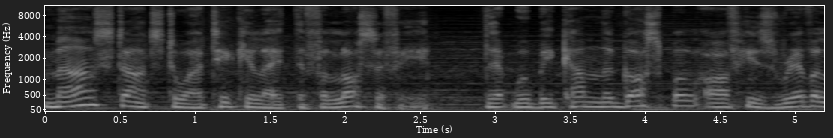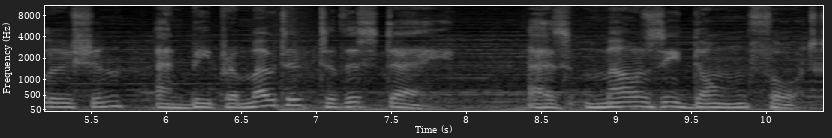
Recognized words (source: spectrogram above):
Mao starts to articulate the philosophy that will become the gospel of his revolution and be promoted to this day as Mao Zedong thought.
